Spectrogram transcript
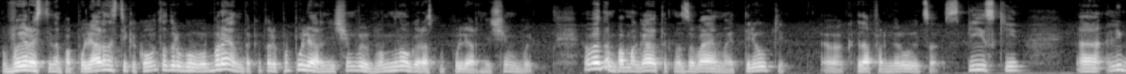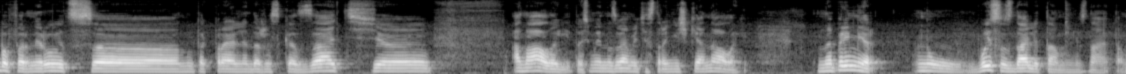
вырасти на популярности какого-то другого бренда, который популярнее, чем вы, во много раз популярнее, чем вы. В этом помогают так называемые трюки, э, когда формируются списки, э, либо формируются, ну так правильно даже сказать, э, аналоги. То есть мы называем эти странички аналоги. Например, ну, вы создали там, не знаю, там,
